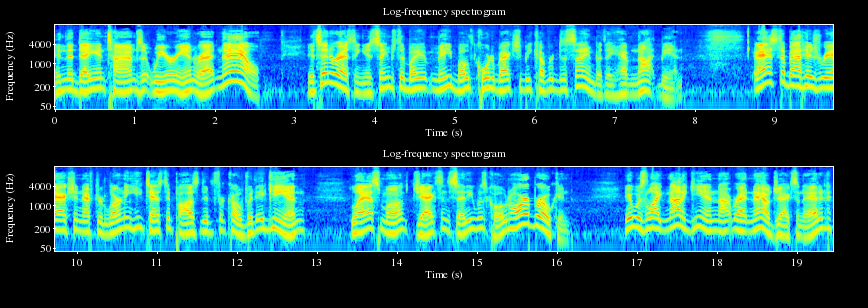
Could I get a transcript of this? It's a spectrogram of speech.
in the day and times that we are in right now. It's interesting. It seems to me both quarterbacks should be covered the same, but they have not been. Asked about his reaction after learning he tested positive for COVID again last month, Jackson said he was, quote, heartbroken. It was like, not again, not right now, Jackson added.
